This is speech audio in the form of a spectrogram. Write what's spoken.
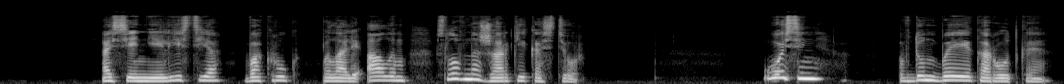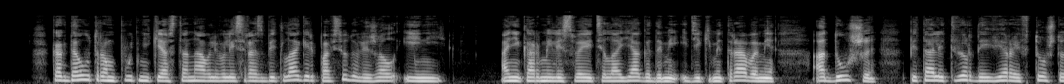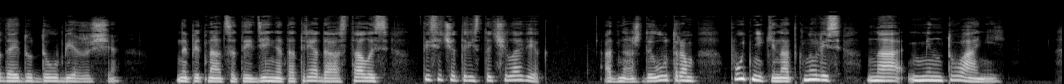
Осенние листья вокруг пылали алым, словно жаркий костер. Осень в Дунбэе короткая. Когда утром путники останавливались разбить лагерь, повсюду лежал иней – они кормили свои тела ягодами и дикими травами, а души питали твердой верой в то, что дойдут до убежища. На пятнадцатый день от отряда осталось 1300 человек. Однажды утром путники наткнулись на Минтуаний.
